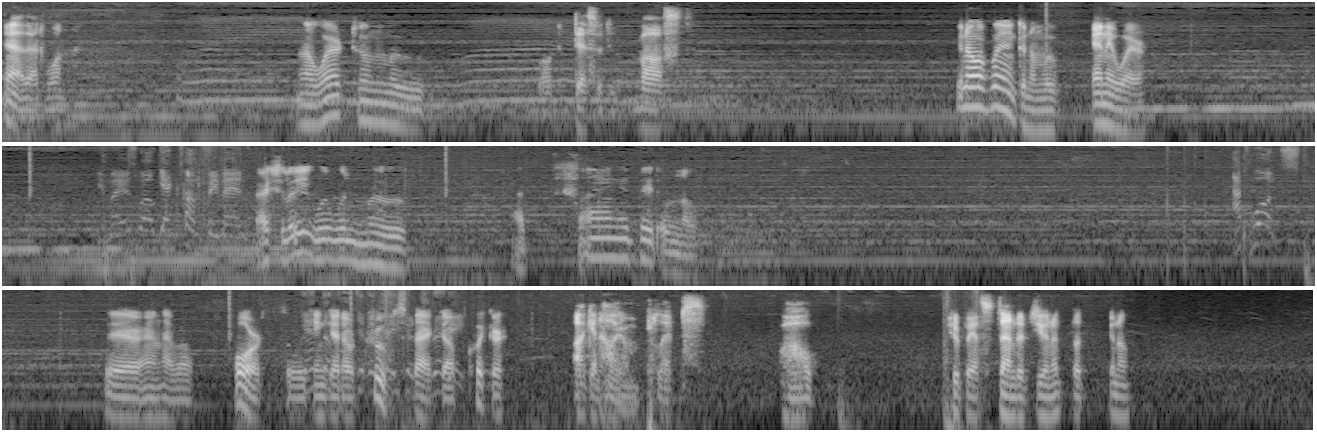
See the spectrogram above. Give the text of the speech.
Yeah, that one. Now where to move? Well, the desert is vast. You know what, we ain't gonna move anywhere. Actually, we will move a tiny bit. Oh no. At once. There and have a fort so we can get our troops back up quicker. I can hire on plebs. Wow. Should be a standard unit, but you know.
